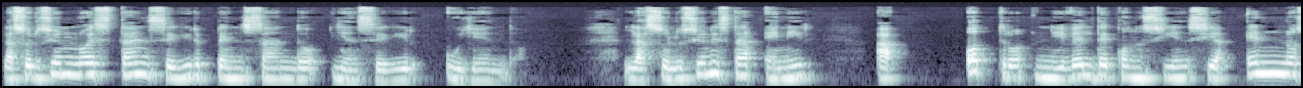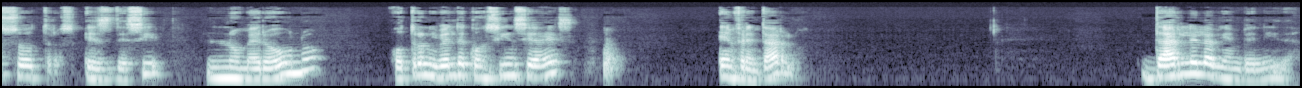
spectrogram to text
La solución no está en seguir pensando y en seguir huyendo. La solución está en ir a otro nivel de conciencia en nosotros. Es decir, número uno, otro nivel de conciencia es enfrentarlo, darle la bienvenida,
